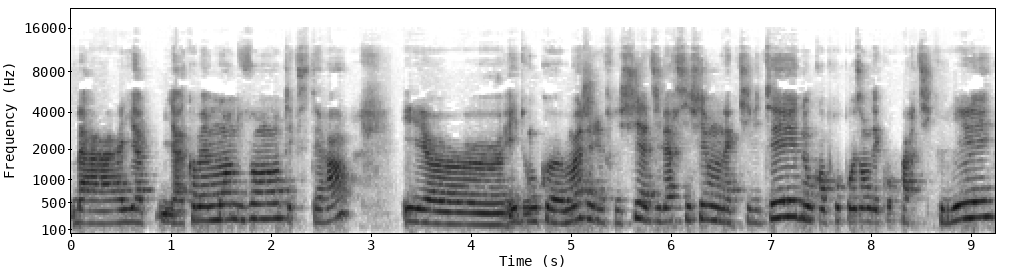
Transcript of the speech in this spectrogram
bah il y a, y a quand même moins de ventes, etc. Et, euh, et donc, euh, moi, j'ai réfléchi à diversifier mon activité, donc en proposant des cours particuliers.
